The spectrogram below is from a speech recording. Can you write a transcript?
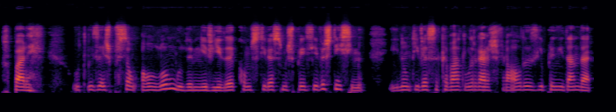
Reparem, utilizei a expressão ao longo da minha vida como se tivesse uma experiência vastíssima e não tivesse acabado de largar as fraldas e aprendido a andar.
